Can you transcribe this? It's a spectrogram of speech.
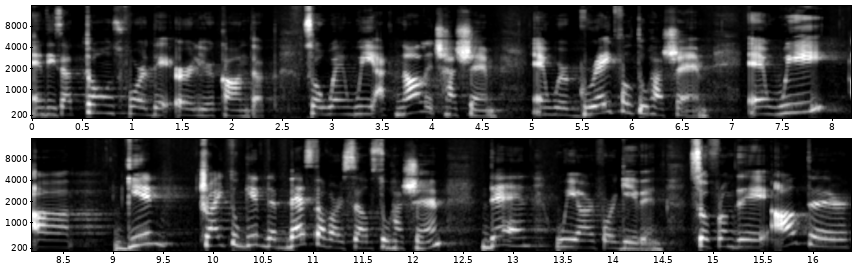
and this atones for the earlier conduct. So when we acknowledge Hashem and we're grateful to Hashem, and we uh, give try to give the best of ourselves to Hashem, then we are forgiven. So from the Alter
